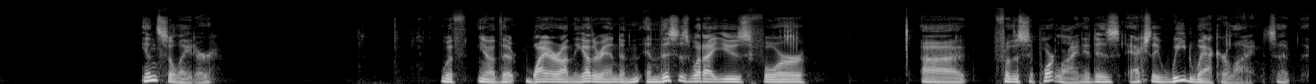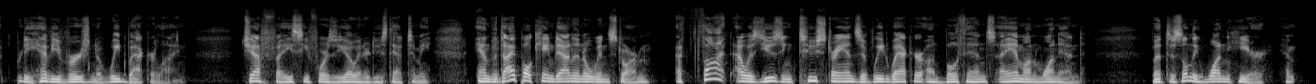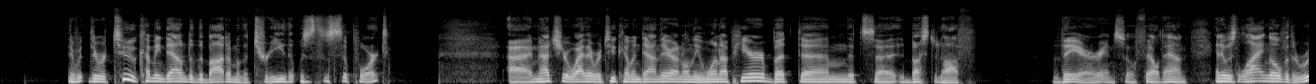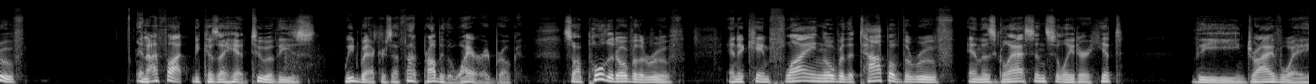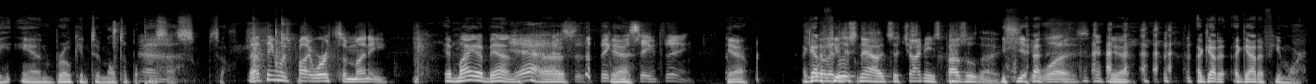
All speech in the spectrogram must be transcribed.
insulator with you know the wire on the other end, and and this is what I use for uh, for the support line. It is actually weed whacker line. It's a, a pretty heavy version of weed whacker line. Jeff uh, AC4ZO introduced that to me, and the dipole came down in a windstorm. I thought I was using two strands of weed whacker on both ends. I am on one end, but there's only one here, and there were, there were two coming down to the bottom of the tree that was the support. I'm not sure why there were two coming down there and only one up here, but um, it's uh, it busted off there and so fell down, and it was lying over the roof. And I thought because I had two of these weed whackers, I thought probably the wire had broken. So I pulled it over the roof, and it came flying over the top of the roof, and this glass insulator hit the driveway and broke into multiple pieces. So That thing was probably worth some money. it might have been. Yeah, uh, I was thinking yeah. the same thing. yeah. I got well, a few. it is now. It's a Chinese puzzle, though. Yeah, It was. yeah. I got a, I got a few more.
